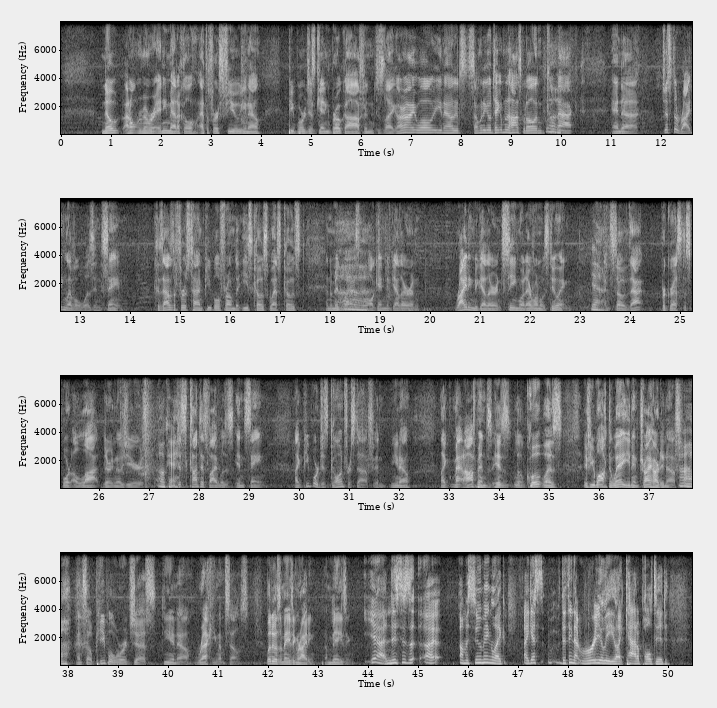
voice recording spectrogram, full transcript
No, I don't remember any medical at the first few, you know. People were just getting broke off and just like, all right, well, you know, it's somebody go take them to the hospital and come Whoa. back. And uh, just the riding level was insane. Because that was the first time people from the East Coast, West Coast, and the Midwest were all getting together and riding together and seeing what everyone was doing. Yeah. And so that progressed the sport a lot during those years Okay. just the contest vibe was insane. Like people were just going for stuff, and you know, like Matt Hoffman's his little quote was, "If you walked away, you didn't try hard enough." Uh. and so people were just you know wrecking themselves. But it was amazing riding, amazing. Yeah, and this is, uh, I'm assuming, like, I guess the thing that really like catapulted,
